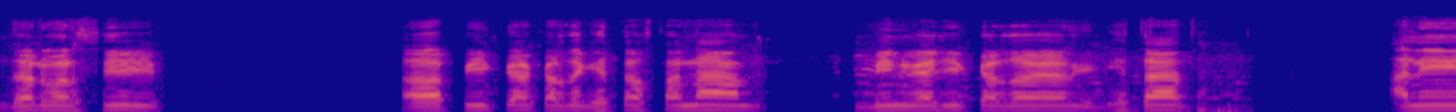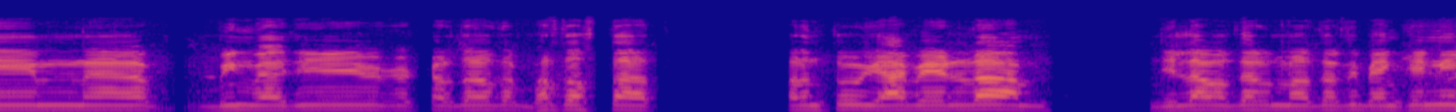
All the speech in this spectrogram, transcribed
दरवर्षी पीक कर्ज घेत असताना बिनव्याजी कर्ज घेतात आणि बिनव्याजी कर्ज भरत असतात. परंतु या वेळेला जिल्हा मध्यवर्ती मध्यवर्ती बँकेने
